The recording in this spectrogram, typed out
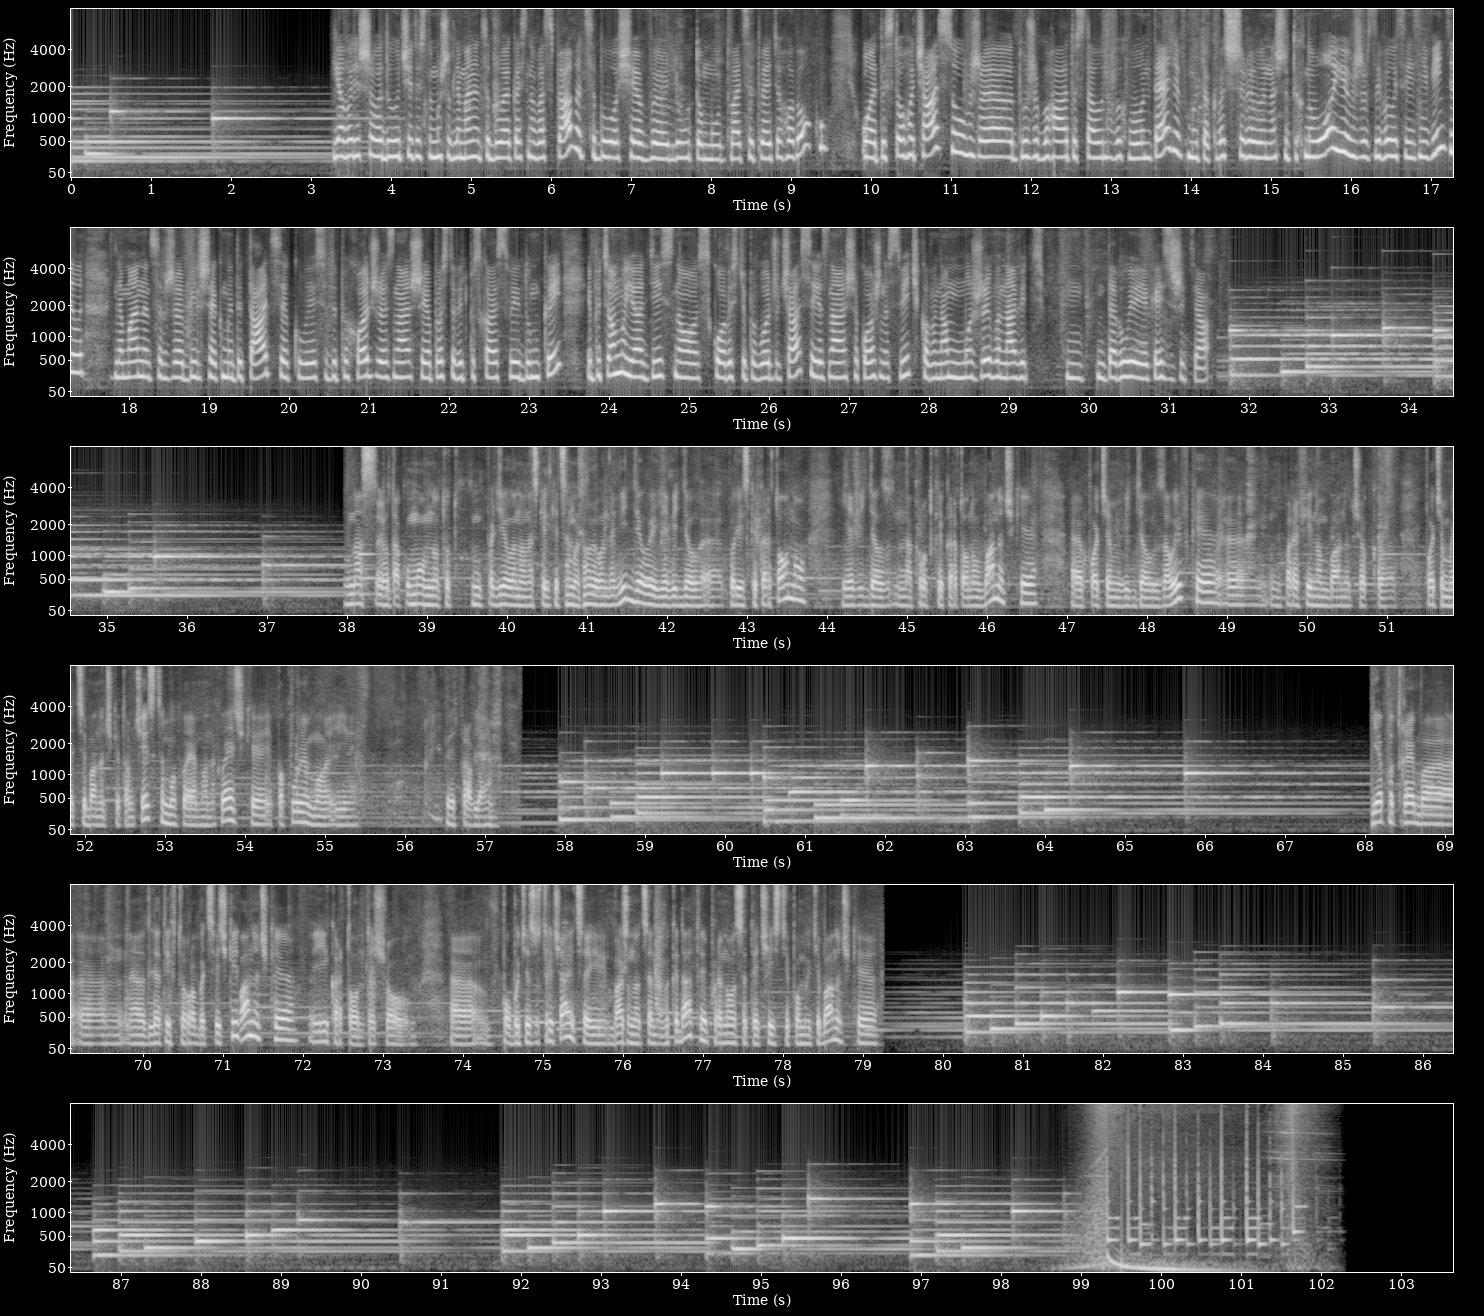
Я вирішила долучитись, тому що для мене це була якась нова справа. Це було ще в лютому 23-го року. От і з того часу вже дуже багато стало нових волонтерів. Ми так розширили нашу технологію, вже з'явилися різні відділи. Для мене це вже більше як медитація. Коли я сюди приходжу, я знаю, що я просто відпускаю свої думки, і по цьому я дійсно з користю проводжу час. І я знаю, що кожна свічка вона можливо навіть дарує якесь життя. У нас е, так умовно тут поділено, наскільки це можливо на відділи. Є відділ е, порізки картону, є відділ накрутки картону в баночки, е, потім відділ заливки парафіном баночок. Потім ми ці баночки там чистимо, клеїмо наклеєчки, пакуємо і відправляємо. Є потреба е, е, для тих, хто робить свічки, баночки і картон, те, що е, в побуті зустрічається, і бажано це не викидати, приносити чисті помиті баночки.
